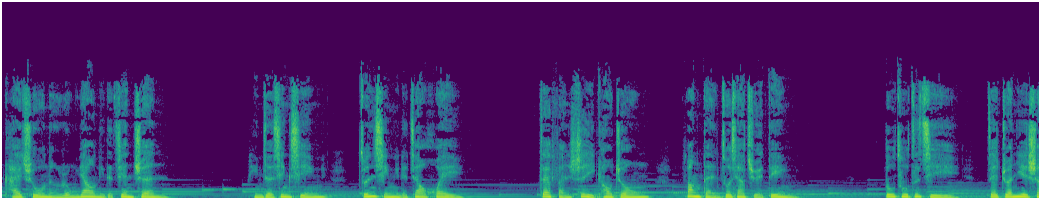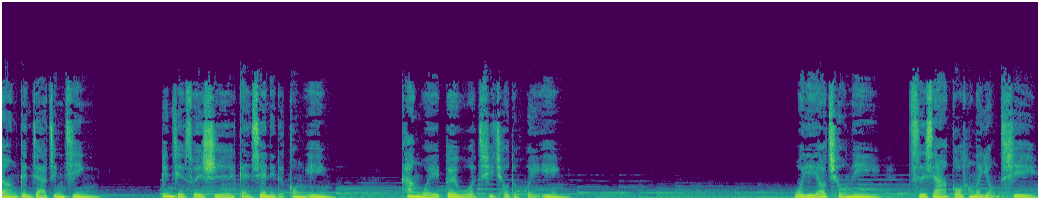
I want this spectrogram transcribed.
开出能荣耀你的见证，凭着信心遵行你的教诲。在凡事倚靠中，放胆做下决定，督促自己在专业上更加精进，并且随时感谢你的供应，看为对我祈求的回应。我也要求你赐下沟通的勇气，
